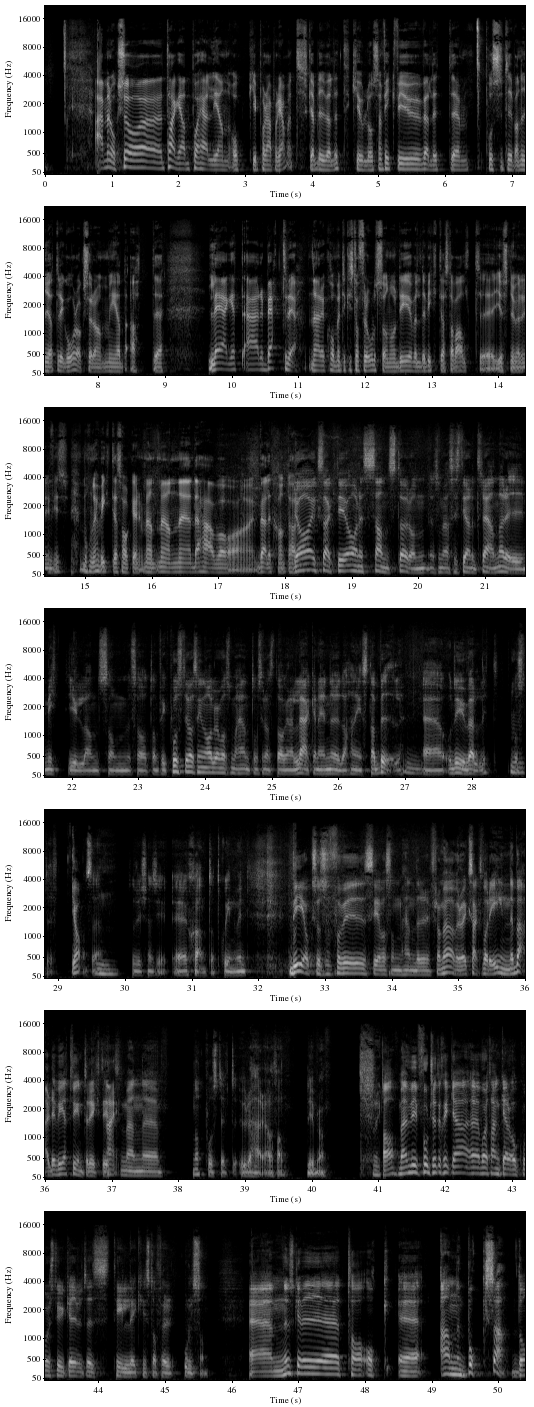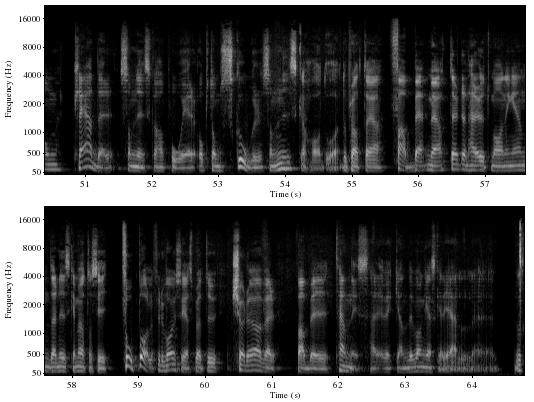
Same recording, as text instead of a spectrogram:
Nej, men också eh, taggad på helgen och på det här programmet. ska bli väldigt kul. Och sen fick vi ju väldigt eh, positiva nyheter igår också då, med att eh, läget är bättre när det kommer till Kristoffer Olsson och det är väl det viktigaste av allt eh, just nu. Eller det finns många viktiga saker men, men eh, det här var väldigt skönt att höra. Ja exakt, det är Arne Sandstö då, som är assisterande tränare i Midtjylland som sa att de fick positiva signaler om vad som har hänt de senaste dagarna. Läkarna är nöjda, han är stabil. Eh, och det är ju väldigt positivt. Ja. kan man säga. Så det känns ju eh, skönt att gå in med det också så får vi se vad som händer framöver och exakt vad det innebär. Det vet vi ju inte riktigt Nej. men eh, något positivt ur det här i alla fall. Det är bra. Ja, men vi fortsätter skicka eh, våra tankar och vår styrka givetvis till Kristoffer Olsson. Eh, nu ska vi eh, ta och eh, unboxa de kläder som ni ska ha på er och de skor som ni ska ha då. Då pratar jag Fabbe möter den här utmaningen där ni ska mötas i fotboll. För det var ju så Jesper att du körde över Fabbe i tennis här i veckan. Det var en ganska rejäl...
